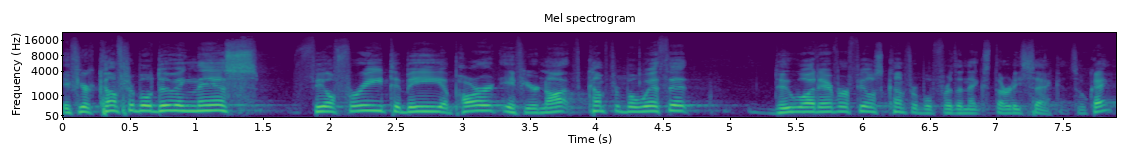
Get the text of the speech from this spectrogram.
If you're comfortable doing this, feel free to be a part. If you're not comfortable with it, do whatever feels comfortable for the next 30 seconds, okay?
